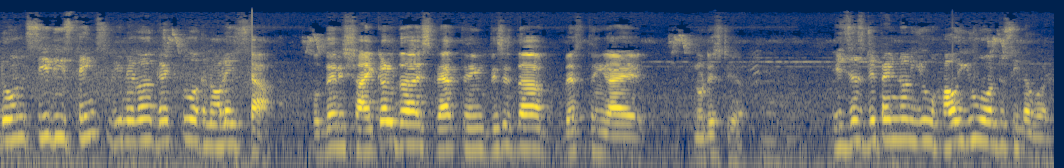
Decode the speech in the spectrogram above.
don't see these things we never get to acknowledge Yeah. So they recycle the scrap thing. This is the best thing I noticed here. It just depends on you how you want to see the world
